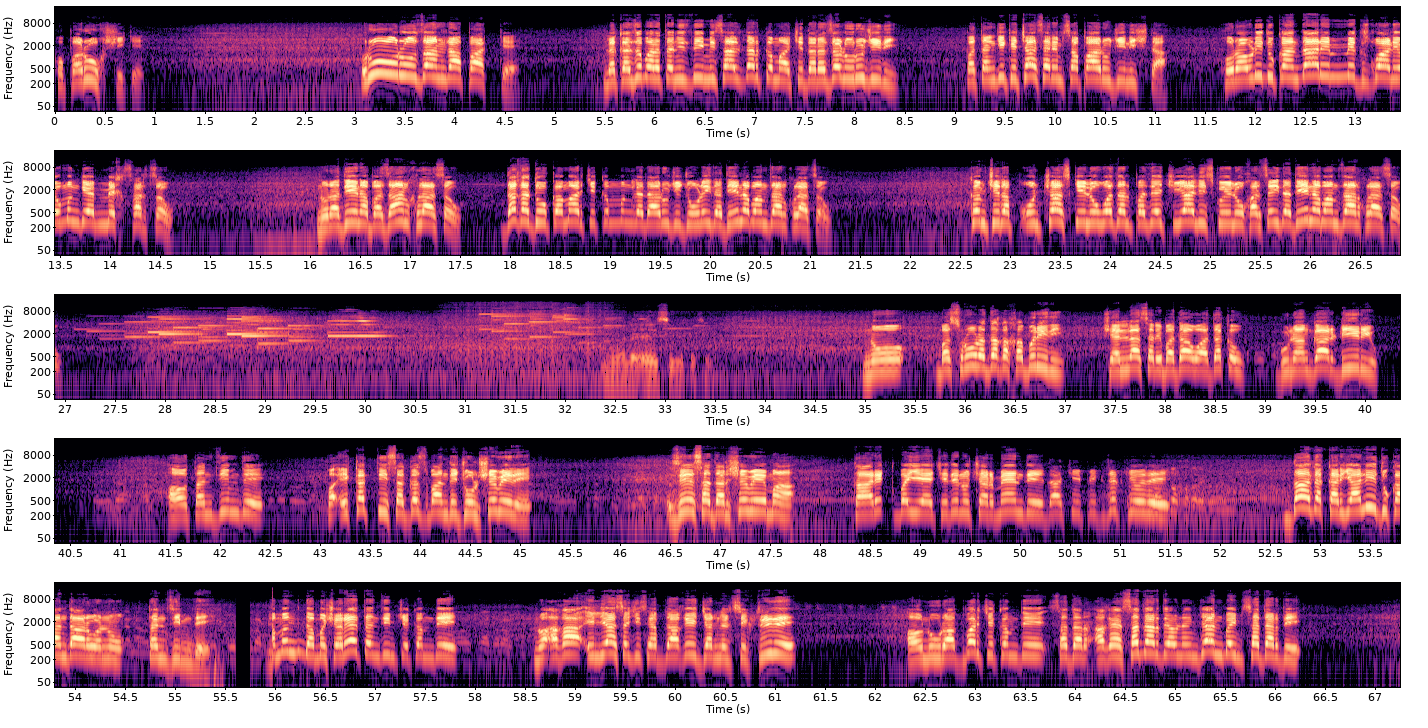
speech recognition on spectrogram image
خو په روغ شي کې رو رو ځان را پاک کې لکه زه به درته نږدې مثال درکړم چې د رزړو وروجې دي په تنګي کې چا سره هم صفا وروجې نشته خو راوړي دکاندار یې مکس غواړي او موږ یې مکس خرڅوو نو له دې نه به ځان خلاصوو دغه دوکه مار چې کوم موږ له دارو چې جوړی د دینه بم ځان خلاصو کم چې د 50 کیلو وزن په ځای 46 کیلو خرڅي د دینه هم ځان خلاصو نو بس روره دغه خبرې دي چې الله سره به دا وعده کو ګناګار ډیر یو او تنظیم دی په 31 اگست باندې جوړ شوی دی زه صدر شوی ما طارق به یې چې دینو چرمن دی دا چیف ایگزیکټیو دی دا د کریالي دکاندار ونو تنظیم دی موږ د مشره تنظیم چې کم دی نو هغه الیاس جی صاحب داغه جنرال سیکریټری دی او نور اکبر چې کم دی صدر هغه صدر دی او نیم جان به صدر دی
